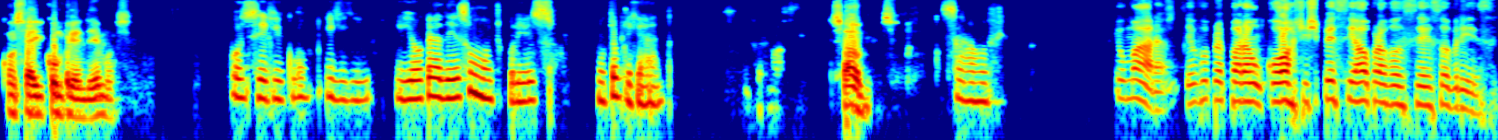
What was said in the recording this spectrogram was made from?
Consegue compreender, moça? Consegui, e, e eu agradeço muito por isso. Muito obrigada. Salve. Salve. Ilmara, eu vou preparar um corte especial para você sobre isso.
